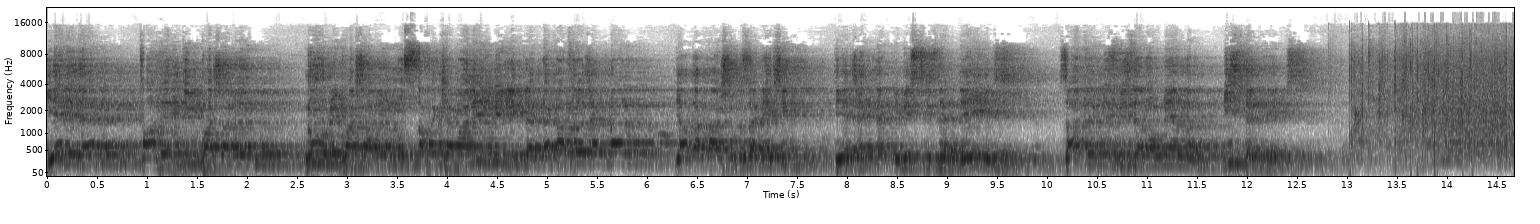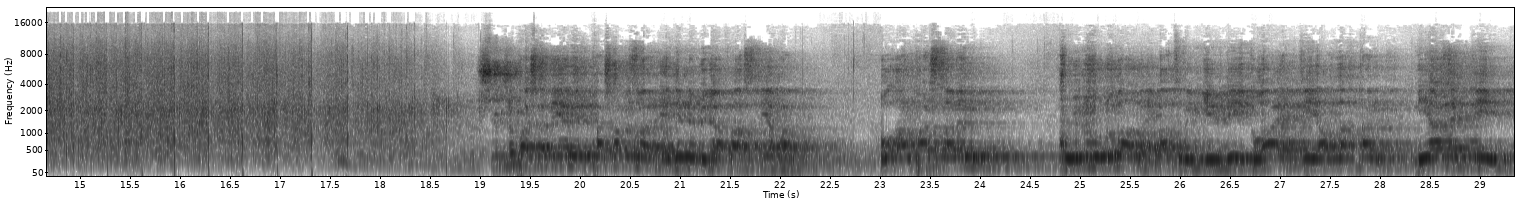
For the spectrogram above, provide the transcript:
yeniden Fahrettin Paşa'nın, Nuri Paşa'nın, Mustafa Kemal'in birliklerine katılacaklar ya da karşımıza geçip diyecekler ki biz sizden değiliz. Zaten biz bizden olmayanlar, biz de değiliz. Şükrü Paşa diye bir paşamız var Edirne müdafasını yapan. Bu Alparslan'ın kuyruğunu bağlayıp atının girdiği, dua ettiği, Allah'tan niyaz ettiği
